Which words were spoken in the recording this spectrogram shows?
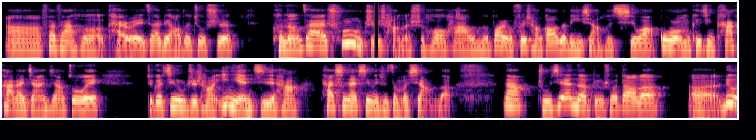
啊，范范和凯瑞在聊的就是，可能在初入职场的时候哈，我们抱有非常高的理想和期望。过会儿我们可以请卡卡来讲一讲，作为。这个进入职场一年级哈，他现在心里是怎么想的？那逐渐的，比如说到了呃六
